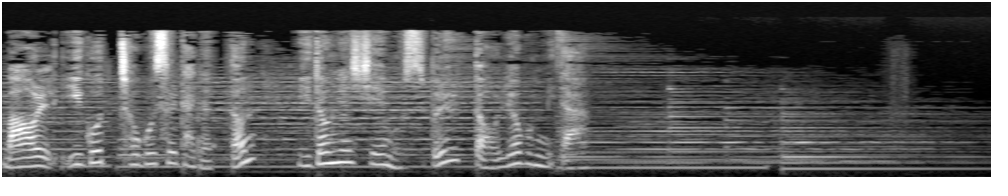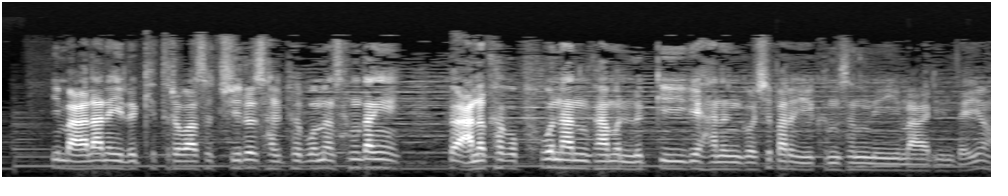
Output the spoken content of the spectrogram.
마을 이곳 저곳을 다녔던 이덕년 씨의 모습을 떠올려 봅니다. 이 마을 안에 이렇게 들어와서 주위를 살펴보면 상당히 그 아늑하고 포근한 감을 느끼게 하는 것이 바로 이 금성리 마을인데요.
